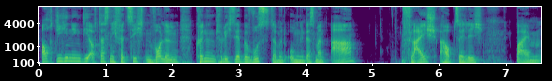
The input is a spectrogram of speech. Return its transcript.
auch diejenigen, die auf das nicht verzichten wollen, können natürlich sehr bewusst damit umgehen, dass man A, Fleisch hauptsächlich beim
